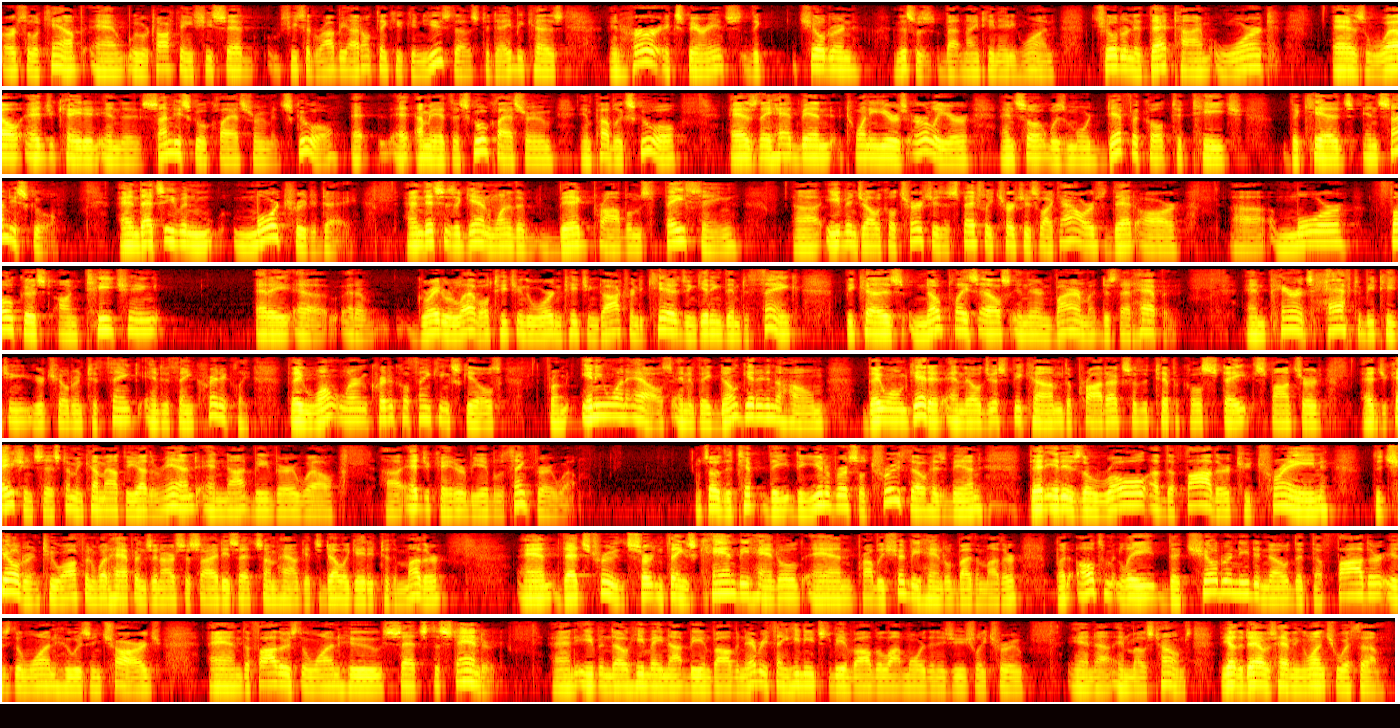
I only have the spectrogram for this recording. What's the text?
Ursula Kemp, and we were talking. She said, "She said, Robbie, I don't think you can use those today because, in her experience, the children." And this was about 1981. Children at that time weren't as well educated in the Sunday school classroom at school, at, at, I mean at the school classroom in public school, as they had been 20 years earlier, and so it was more difficult to teach the kids in Sunday school. And that's even more true today. And this is again one of the big problems facing uh, evangelical churches, especially churches like ours that are uh, more focused on teaching at a, uh, at a greater level, teaching the Word and teaching doctrine to kids and getting them to think because no place else in their environment does that happen. And parents have to be teaching your children to think and to think critically. They won't learn critical thinking skills from anyone else, and if they don't get it in the home, they won't get it, and they'll just become the products of the typical state-sponsored education system and come out the other end and not be very well uh, educated or be able to think very well. And so the, tip, the, the universal truth, though, has been that it is the role of the father to train the children. Too often, what happens in our society is that somehow gets delegated to the mother and that's true. Certain things can be handled and probably should be handled by the mother, but ultimately the children need to know that the father is the one who is in charge and the father is the one who sets the standard. And even though he may not be involved in everything, he needs to be involved a lot more than is usually true in uh, in most homes. The other day I was having lunch with um,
